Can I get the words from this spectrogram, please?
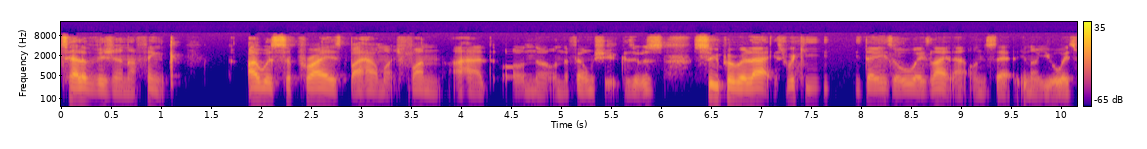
television, I think I was surprised by how much fun I had on the on the film shoot because it was super relaxed. Ricky's days are always like that on set. You know, you always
